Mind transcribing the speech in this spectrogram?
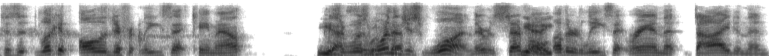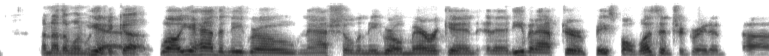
does it look at all the different leagues that came out? Yes, there was more than just one. There was several Yeah. other leagues that ran that died, and then another one would Yeah. pick up. Well, you had the Negro National, the Negro American, and then even after baseball was integrated, uh,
